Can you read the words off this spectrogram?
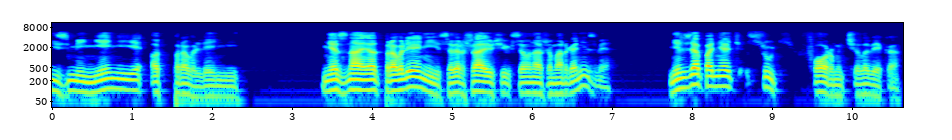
изменение отправлений. Не зная отправлений, совершающихся в нашем организме, нельзя понять суть формы человека,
